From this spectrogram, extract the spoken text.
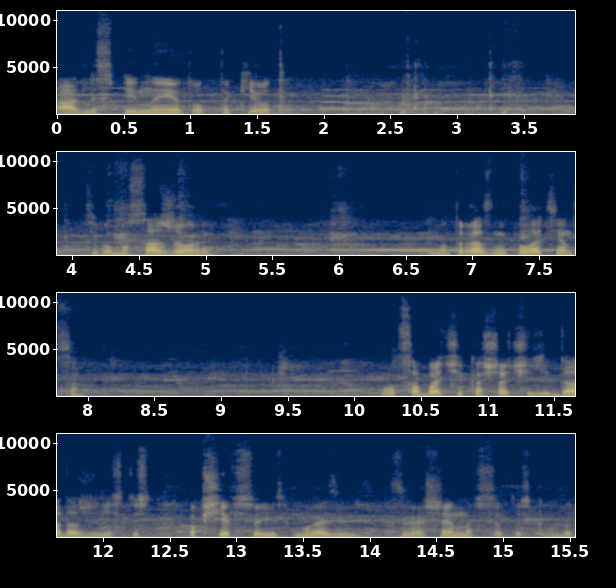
А, для спины это вот такие вот. Типа массажеры. Вот разные полотенца. Вот собачья, кошачья еда даже есть. То есть вообще все есть в магазине. Совершенно все. То есть как бы,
